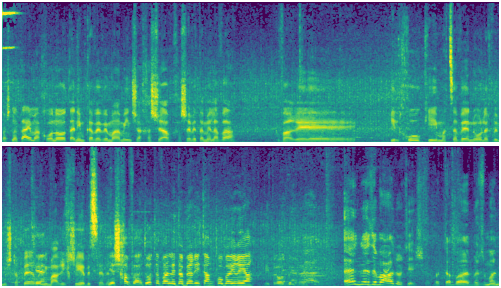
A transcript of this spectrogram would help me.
בשנתיים האחרונות אני מקווה ומאמין שהחשב, חשבת המלווה, כבר אה, ילכו, כי מצבנו הולך ומשתפר, כן. ואני מעריך שיהיה בסדר. יש לך ועדות אבל לדבר איתם פה בעירייה? להתראות בינתיים. אין איזה ועדות יש, אתה בזמן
